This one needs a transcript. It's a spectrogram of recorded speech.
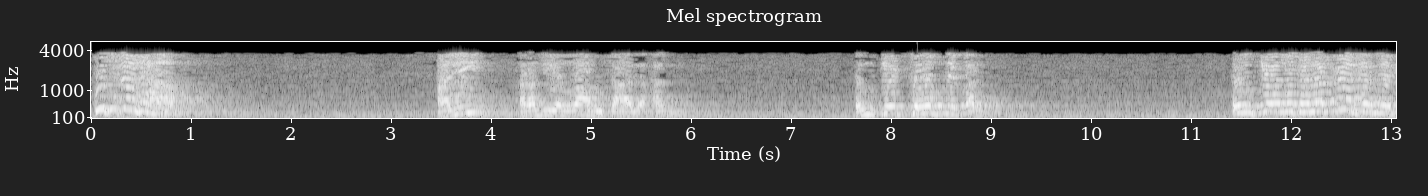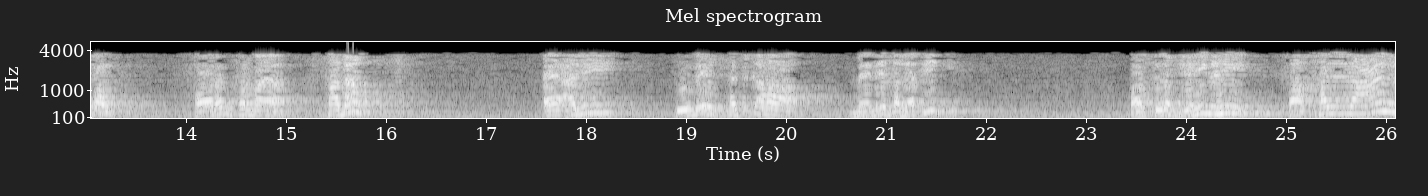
کچھ نہ کہا۔ علی رضی اللہ تعالی عنہ ان کے ٹھوکنے پر، ان کے متنوع کرنے پر فوراً فرمایا، صدق۔ اے علی، تو نے سچ کہا، میں نے غلطی کی۔ اور صرف یہی نہیں فخلان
